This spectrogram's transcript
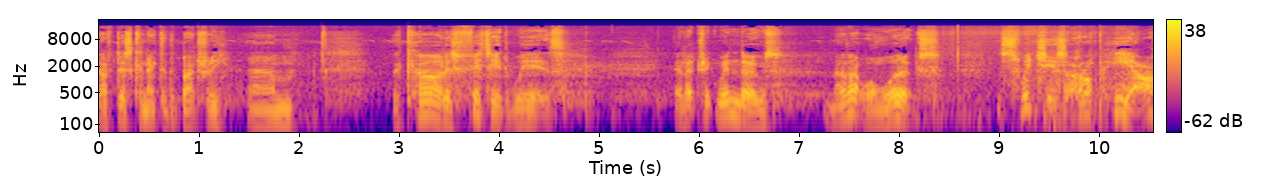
I've disconnected the battery. Um, the car is fitted with electric windows. Now that one works. The switches are up here,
